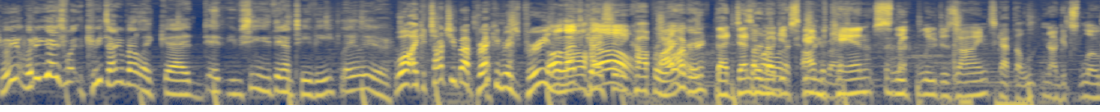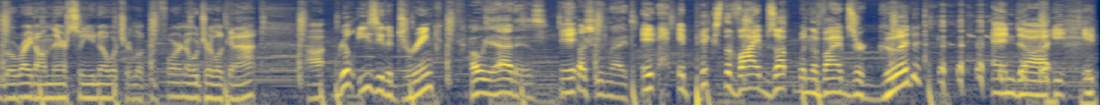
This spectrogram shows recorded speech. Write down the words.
Can we? What do you guys? want- Can we talk about like? Uh, did you seen anything on TV lately? Or well, I could talk to you about Breckenridge Brewery, Oh, the Mile High. City Copper Finally. Lager, that Denver Nuggets themed can, sleek blue design. It's got the Nuggets logo right on there, so you know what you're looking for, know what you're looking at. Uh, real easy to drink. oh yeah, it is. It- Especially tonight. It it picks the vibes up when the vibes are good, and uh, it it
